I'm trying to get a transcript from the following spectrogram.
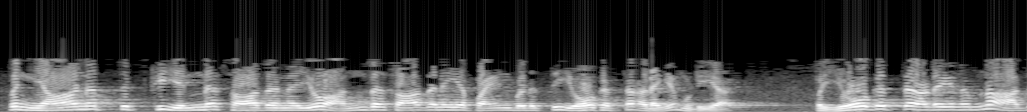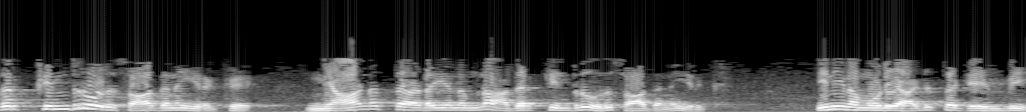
இப்ப ஞானத்துக்கு என்ன சாதனையோ அந்த சாதனையை பயன்படுத்தி யோகத்தை அடைய முடியாது. இப்ப யோகத்தை அடையணும்னா அதற்கென்று ஒரு சாதனை இருக்கு. ஞானத்தை அடையணும்னா அதற்கென்று ஒரு சாதனை இருக்கு. இனி நம்முடைய அடுத்த கேள்வி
